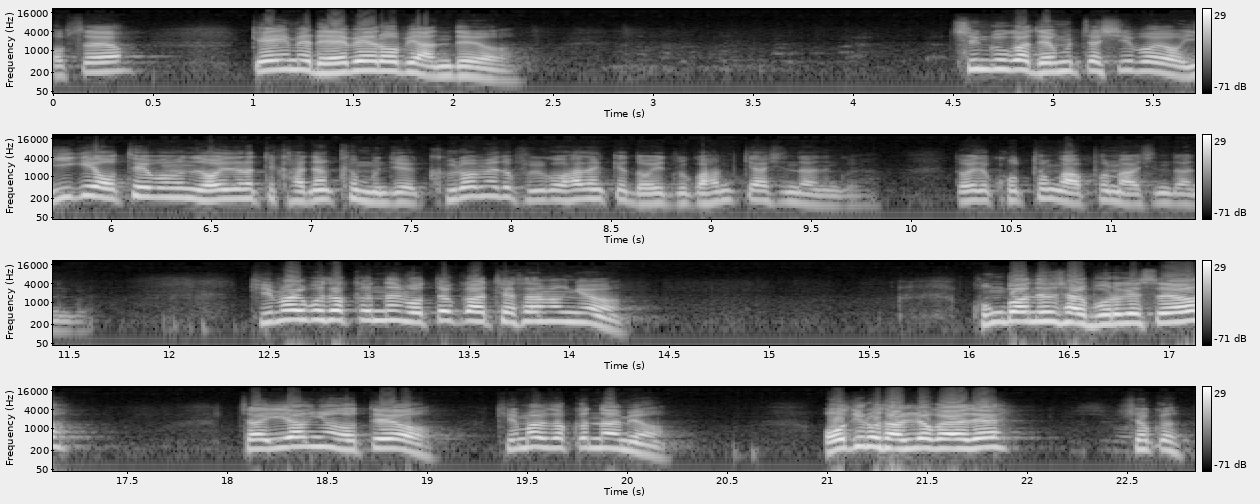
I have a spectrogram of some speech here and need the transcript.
없어요? 게임의 레벨업이 안 돼요. 친구가 내 문자 씹어요. 이게 어떻게 보면 너희들한테 가장 큰 문제예요. 그럼에도 불구하고 하나님께 너희들과 함께 하신다는 거예요. 너희들 고통과 아픔을 아신다는 거예요. 기말고사 끝나면 어떨 것 같아, 3학년? 공부 안 해서 잘 모르겠어요? 자, 2학년 어때요? 기말고사 끝나면 어디로 달려가야 돼? 시험 끝.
